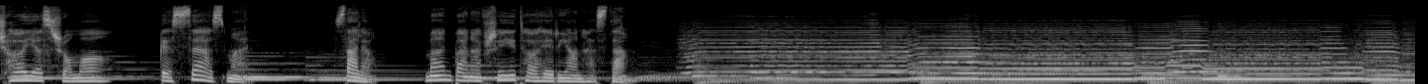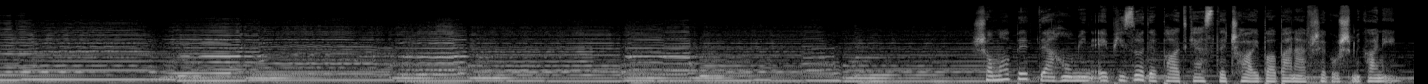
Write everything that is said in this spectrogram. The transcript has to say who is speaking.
Speaker 1: چای از شما قصه از من. سلام من بنفشه تاهریان هستم. شما به دهمین اپیزود پادکست چای با بنفشه گوش می‌کنین.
